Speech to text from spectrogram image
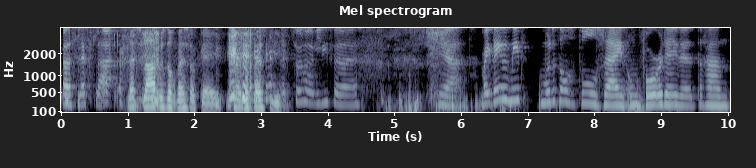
Oh, slecht slapen. Slecht slapen is nog best oké. Ik vind het nog best lief. Het is zo'n lieve... Ja, maar ik denk ook niet... Moet het ons doel zijn om vooroordelen te gaan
